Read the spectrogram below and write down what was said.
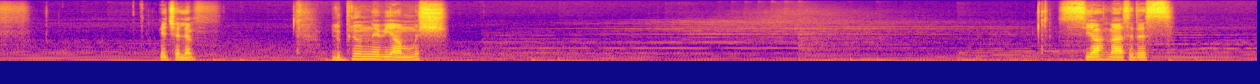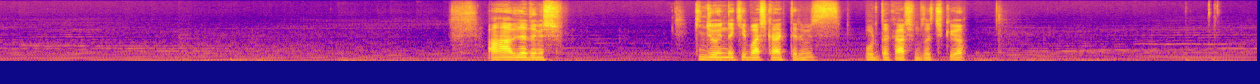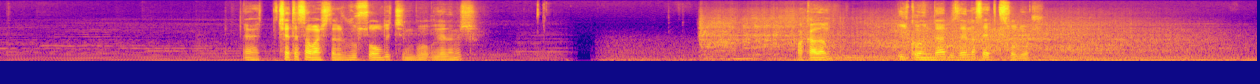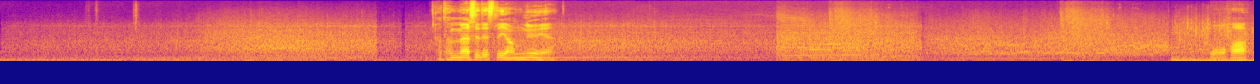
Geçelim. Lupino'nun evi yanmış. Siyah Mercedes. Aha Vladimir. İkinci oyundaki baş karakterimiz burada karşımıza çıkıyor. Evet, çete savaşları Rus olduğu için bu Vladimir. Bakalım ilk oyunda bize nasıl etkisi oluyor. Adam Mercedes'le yanlıyor ya. Oha.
